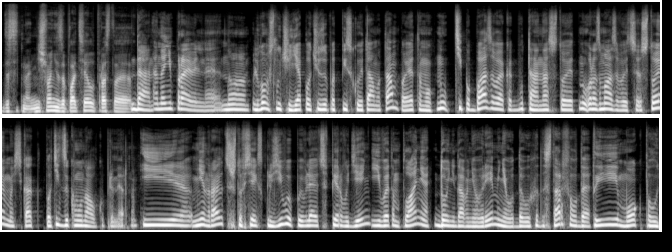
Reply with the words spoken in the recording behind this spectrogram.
Действительно, ничего не заплатил, просто... Да, она неправильная, но в любом случае я плачу за подписку и там, и там, поэтому, ну, типа базовая, как будто она стоит, ну, размазывается стоимость, как платить за коммуналку примерно. И мне нравится, что все эксклюзивы появляются в первый день, и в этом плане до недавнего времени, вот до выхода Старфилда, ты мог получить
